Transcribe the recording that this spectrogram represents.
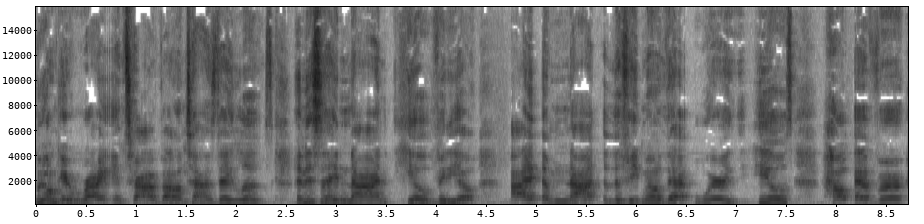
we're gonna get right into our Valentine's Day looks. And this is a non-heel video. I am not the female that wears heels. However,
